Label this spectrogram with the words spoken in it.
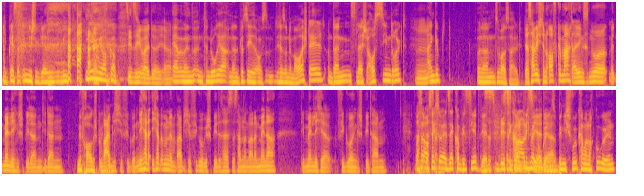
Ich habe gestern indisch gegessen. Irgendwie drauf gekommen. Zieht sich überall durch, ja. Ja, wenn man so in Tandoria und dann plötzlich auf so so eine Mauer stellt und dann Slash ausziehen drückt, Mhm. eingibt und dann sowas halt. Das habe ich dann oft gemacht, allerdings nur mit männlichen Spielern, die dann Eine Frau gespielt. haben. weibliche Figuren. Nee, ich habe immer eine weibliche Figur gespielt. Das heißt, das haben dann waren dann Männer, die männliche Figuren gespielt haben. Was dann auch sexuell sehr kompliziert wird. Das ist ein bisschen das kann man auch nicht mehr googeln. ja. So bin ich schwul, kann man noch googeln.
